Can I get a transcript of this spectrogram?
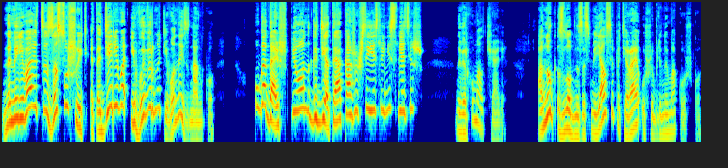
намеревается засушить это дерево и вывернуть его наизнанку. Угадай, шпион, где ты окажешься, если не слезешь? Наверху молчали. Анук злобно засмеялся, потирая ушибленную макушку.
